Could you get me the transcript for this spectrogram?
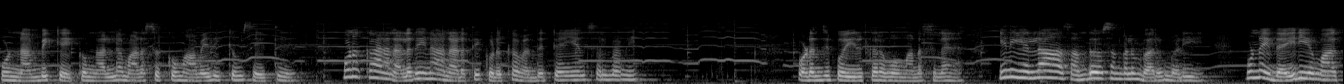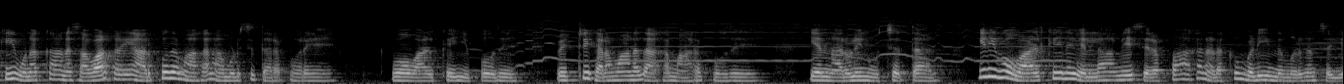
உன் நம்பிக்கைக்கும் நல்ல மனசுக்கும் அமைதிக்கும் சேர்த்து உனக்கான நல்லதை நான் நடத்தி கொடுக்க வந்துட்டேன் என் செல்வமே. உடஞ்சி போயிருக்கிற உன் மனசில்? இனி எல்லா சந்தோஷங்களும் வரும்படி உன்னை தைரியமாக்கி உனக்கான சவால்களையும் அற்புதமாக நான் முடித்து தரப்போகிறேன் உன் வாழ்க்கை இப்போது வெற்றிகரமானதாக மாறப்போகுது. என் அருளின் உச்சத்தால் இனி உன் வாழ்க்கையில் எல்லாமே சிறப்பாக நடக்கும்படி இந்த முருகன் செய்ய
